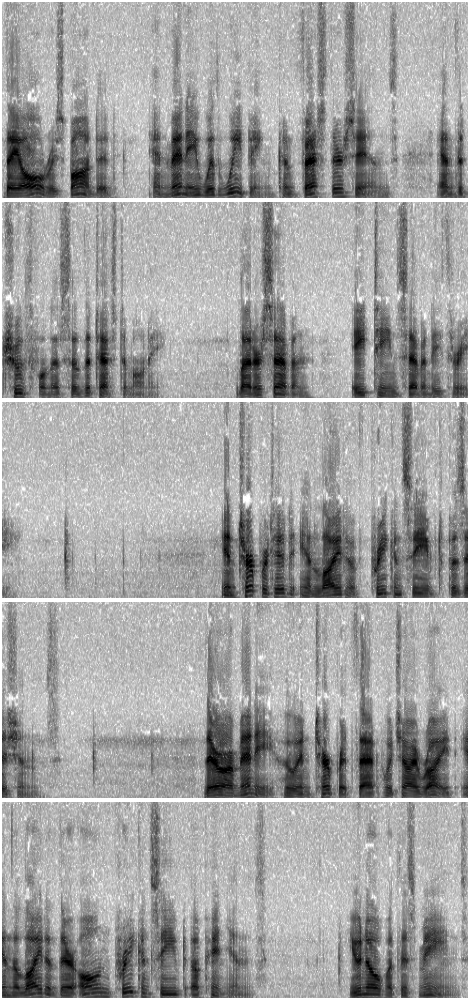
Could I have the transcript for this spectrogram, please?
They all responded, and many with weeping confessed their sins and the truthfulness of the testimony. Letter 7, 1873. Interpreted in light of preconceived positions. There are many who interpret that which I write in the light of their own preconceived opinions. You know what this means.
